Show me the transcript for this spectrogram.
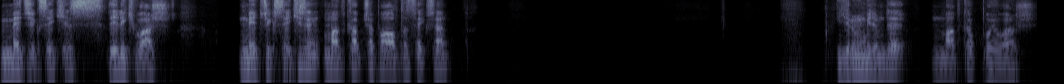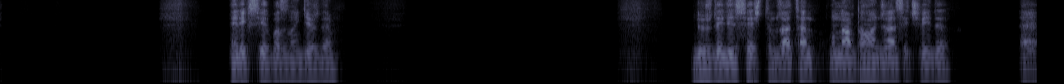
Metric 8 delik var. Metric 8'in matkap çapı 6.80. 20 milimde matkap boyu var. Delik sihirbazına girdim. Düz deliği seçtim. Zaten bunlar daha önceden seçiliydi. Ee,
